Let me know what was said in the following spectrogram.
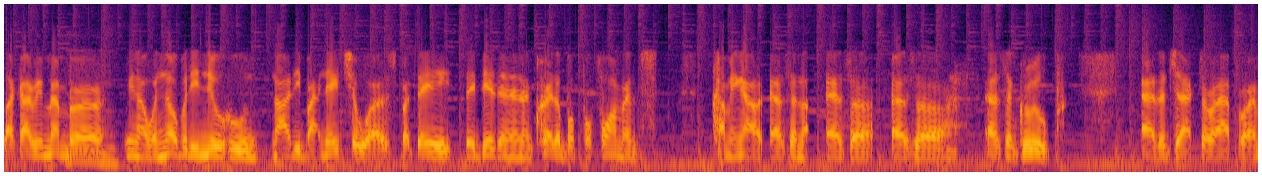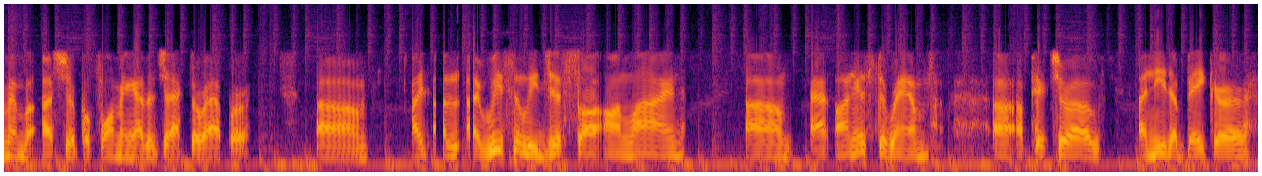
Like I remember, you know, when nobody knew who Naughty by Nature was, but they they did an incredible performance coming out as an as a as a as a group at a Jack the Rapper. I remember Usher performing at a Jack the Rapper. Um, I, I I recently just saw online um, at, on Instagram uh, a picture of Anita Baker,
